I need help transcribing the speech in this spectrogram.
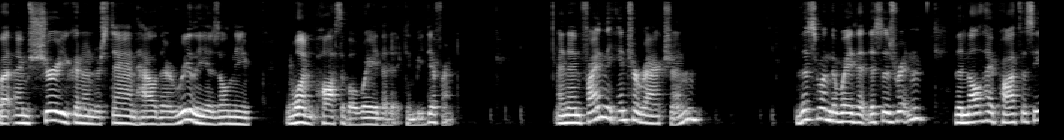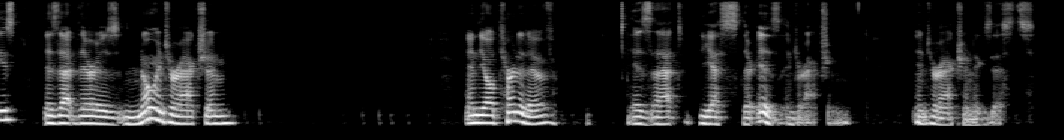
But I'm sure you can understand how there really is only one possible way that it can be different. And then the interaction. This one, the way that this is written, the null hypothesis is that there is no interaction and the alternative is that, yes, there is interaction. Interaction exists.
